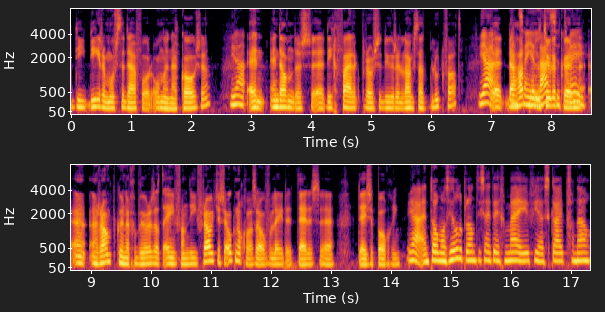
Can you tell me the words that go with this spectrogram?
die dieren moesten daarvoor onder narcose. Ja. En, en dan dus uh, die gevaarlijke procedure langs dat bloedvat. Ja, uh, daar had natuurlijk een, een, een, ramp kunnen gebeuren dat een van die vrouwtjes ook nog was overleden tijdens uh, deze poging. Ja, en Thomas Hildebrand die zei tegen mij via Skype van nou,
